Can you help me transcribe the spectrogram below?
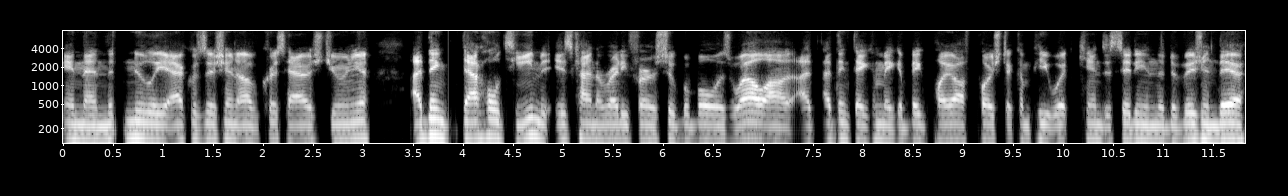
and then the newly acquisition of Chris Harris Jr. I think that whole team is kind of ready for a Super Bowl as well. Uh, I, I think they can make a big playoff push to compete with Kansas City in the division there.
